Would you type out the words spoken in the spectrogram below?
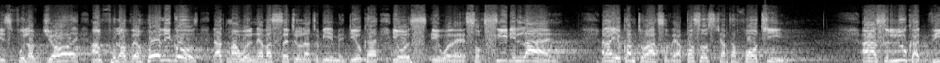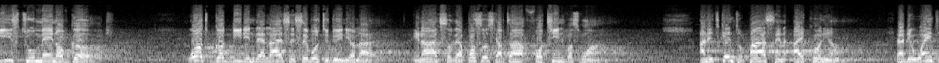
Is full of joy and full of the Holy Ghost. That man will never settle down to be a mediocre. He will, he will uh, succeed in life. And now you come to Acts of the Apostles chapter 14. And as you look at these two men of God, what God did in their lives is able to do in your life. In Acts of the Apostles chapter 14 verse 1. And it came to pass in Iconium that they went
